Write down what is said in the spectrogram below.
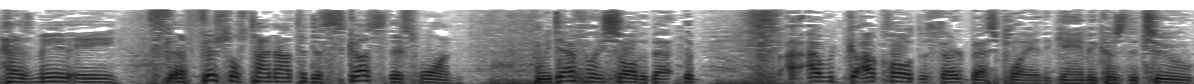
has made a officials timeout to discuss this one. We definitely saw the be- the. I would I'll call it the third best play of the game because the two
